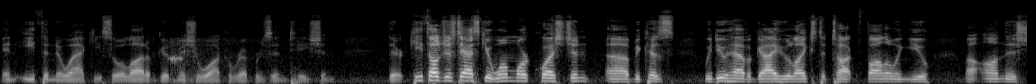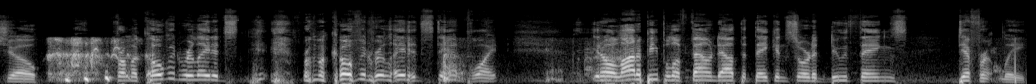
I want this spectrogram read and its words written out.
and Ethan Nowacki. So a lot of good Mishawaka representation there. Keith, I'll just ask you one more question uh, because we do have a guy who likes to talk following you uh, on this show. from a COVID related from a COVID related standpoint, you know, a lot of people have found out that they can sort of do things differently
